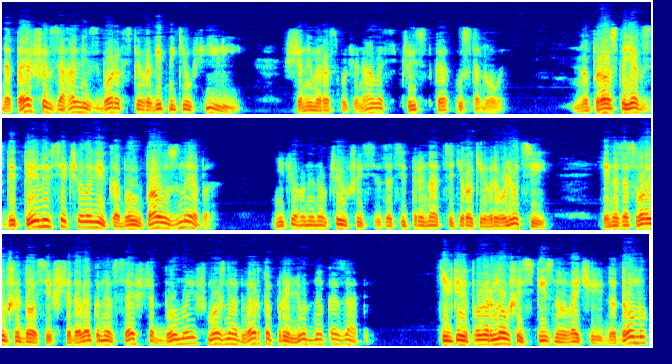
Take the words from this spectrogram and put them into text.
на перших загальних зборах співробітників філії що ними розпочиналась чистка установи. Ну, просто як здитинився чоловік або впав з неба, нічого не навчившись за ці 13 років революції і не засвоївши досі, що далеко не все, що думаєш, можна одверто прилюдно казати. Тільки повернувшись пізно ввечері додому,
